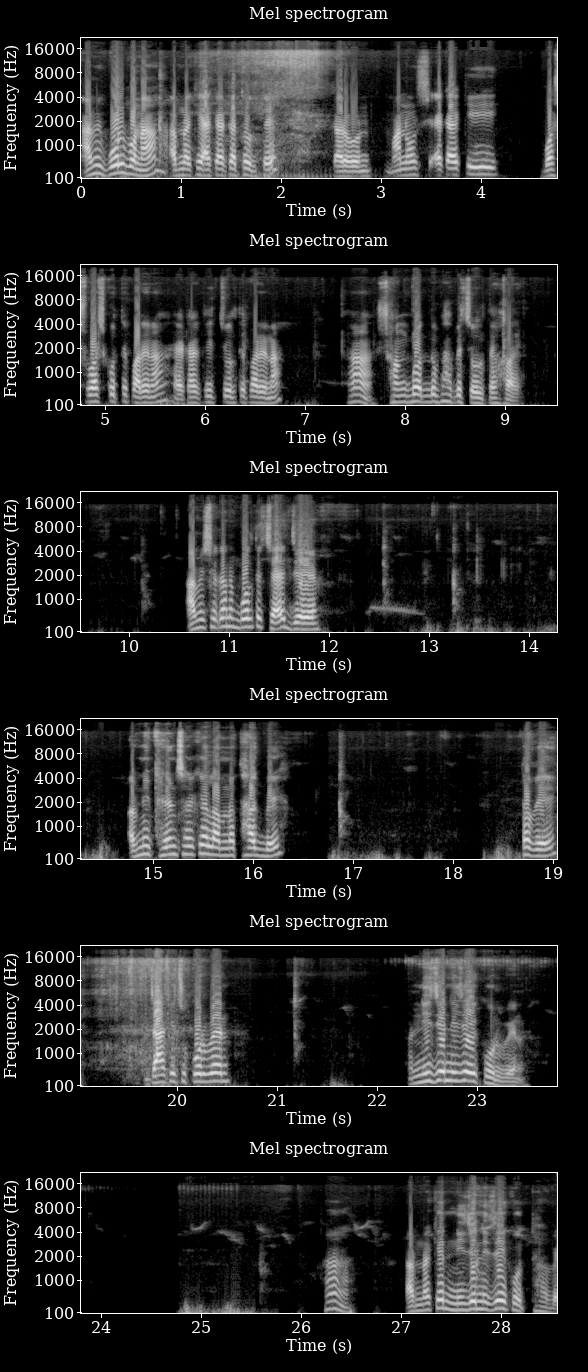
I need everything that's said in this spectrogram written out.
আমি বলব না আপনাকে একা একা চলতে। কারণ মানুষ একাকি বসবাস করতে পারে না, একাকি চলতে পারে না। হ্যাঁ সংবদ্ধভাবে চলতে হয়। আমি সেখানে বলতে চাই যে আপনি ফ্রেন্ড সার্কেল আপনার থাকবে। তবে যা কিছু করবেন, নিজে নিজেই করবেন। হ্যাঁ আপনাকে নিজে নিজেই করতে হবে।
